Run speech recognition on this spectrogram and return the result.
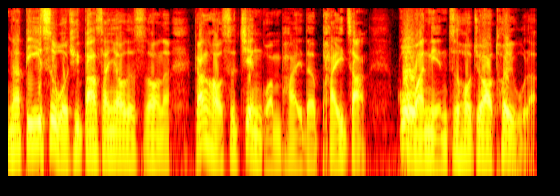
那第一次我去八三幺的时候呢，刚好是建管排的排长过完年之后就要退伍了。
